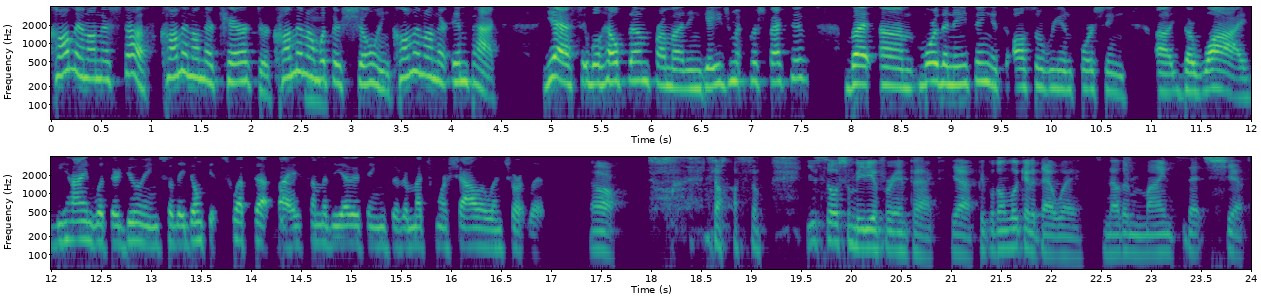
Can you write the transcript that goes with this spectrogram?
comment on their stuff, comment on their character, comment on Mm. what they're showing, comment on their impact. Yes, it will help them from an engagement perspective, but um, more than anything, it's also reinforcing uh, the why behind what they're doing, so they don't get swept up by some of the other things that are much more shallow and short-lived. Oh, that's awesome. Use social media for impact. Yeah, people don't look at it that way. It's another mindset shift.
